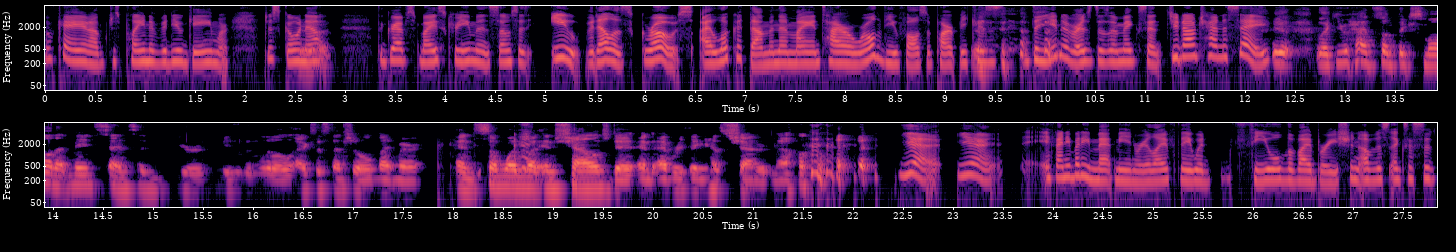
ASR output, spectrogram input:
okay, and I'm just playing a video game or just going out to grab some ice cream and someone says, Ew, vanilla's gross. I look at them and then my entire worldview falls apart because the universe doesn't make sense. Do you know what I'm trying to say? Yeah, like you had something small that made sense and your measly little existential nightmare, and someone went and challenged it, and everything has shattered now. Yeah, yeah. If anybody met me in real life, they would feel the vibration of this existen-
